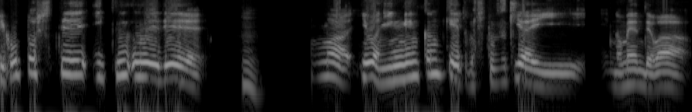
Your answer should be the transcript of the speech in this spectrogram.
仕事していく上で、うん。まあ、要は人間関係とか人付き合いの面では、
